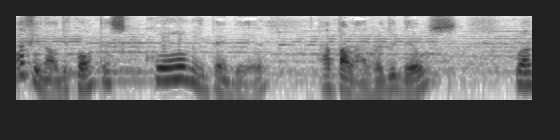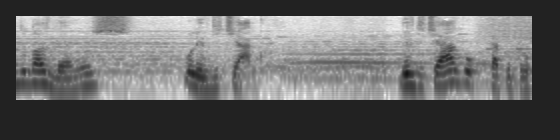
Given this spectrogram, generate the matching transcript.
Afinal de contas, como entender a palavra de Deus quando nós lemos o livro de Tiago? Livro de Tiago, capítulo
